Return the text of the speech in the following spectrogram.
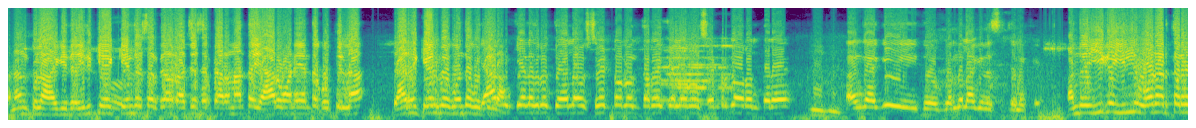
ಅನಾನುಕೂಲ ಆಗಿದೆ. ಇದಕ್ಕೆ ಕೇಂದ್ರ ಸರ್ಕಾರ ರಾಜ್ಯ ಸರ್ಕಾರನ ಅಂತ ಯಾರು ಹೊಣೆ ಅಂತ ಗೊತ್ತಿಲ್ಲ. ಯಾರು ಕೇಳ್ಬೇಕು ಅಂತ ಗೊತ್ತಿಲ್ಲ. ಯಾರು ಕೇಳಿದ್ರು ಕೆಲವರು ಸ್ಟೇಟ್ ಅವ್ರು ಅಂತಾರೆ ಕೆಲವರು ಸೆಂಟ್ರಲ್ ಅವರು ಅಂತಾರೆ. ಹಂಗಾಗಿ ಇದು ಗೊಂದಲ ಆಗಿದೆ ಸರ್ ಜನಕ್ಕೆ. ಅಂದ್ರೆ ಈಗ ಇಲ್ಲಿ ಓಡಾಡ್ತಾರೆ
